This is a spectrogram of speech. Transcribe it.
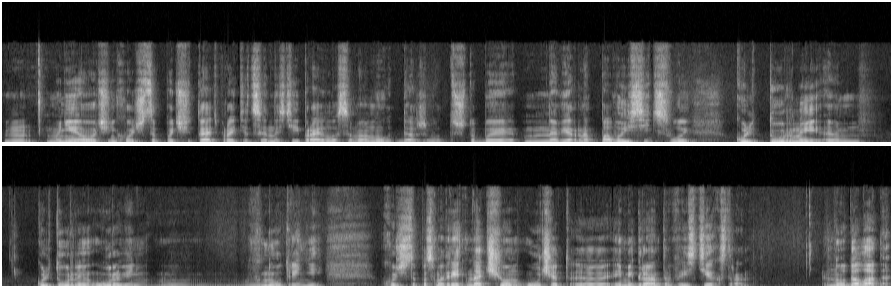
Мне очень хочется почитать про эти ценности и правила самому, даже вот, чтобы, наверное, повысить свой культурный, эм, культурный уровень внутренний. Хочется посмотреть, на чем учат э, эмигрантов из тех стран. Ну да ладно.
